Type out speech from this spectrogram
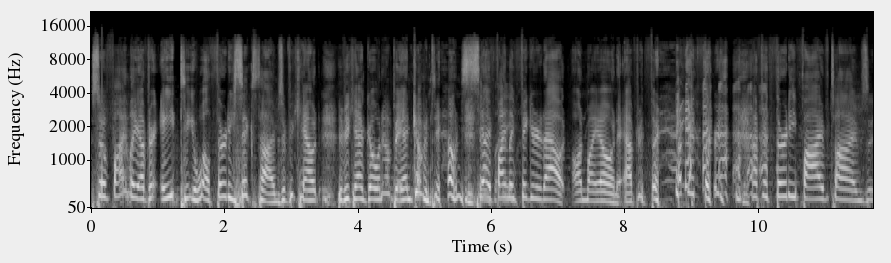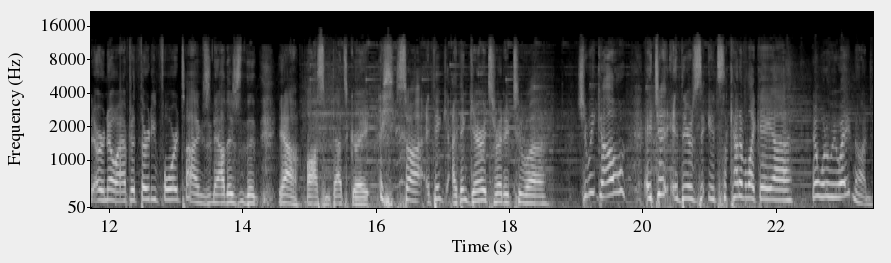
So finally, after 18, well, 36 times if you count if you count going up and coming down, So yeah, I funny. finally figured it out on my own after 30, after 30, after 35 times, or no, after 34 times. Now this is the yeah, awesome. That's great. So I think I think Garrett's ready to. uh Should we go? It just it, there's it's kind of like a. uh you know, what are we waiting on?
